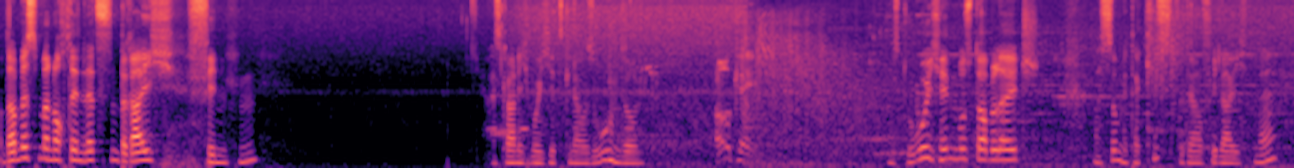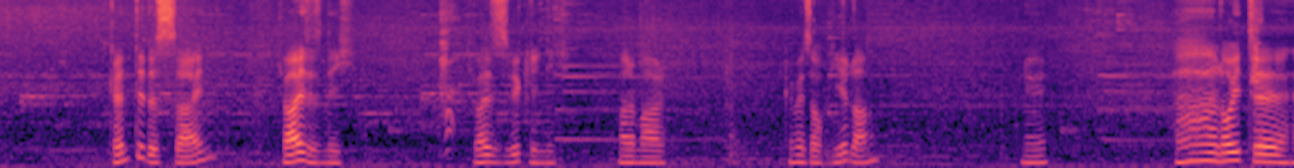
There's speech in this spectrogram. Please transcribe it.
Und da müssen wir noch den letzten Bereich finden. Ich weiß gar nicht, wo ich jetzt genau suchen soll. Okay. Weißt du, wo ich hin muss, Double H? Achso, mit der Kiste da vielleicht, ne? Könnte das sein? Ich weiß es nicht. Ich weiß es wirklich nicht. Warte mal. Können wir jetzt auch hier lang? Nee. Ah, Leute.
